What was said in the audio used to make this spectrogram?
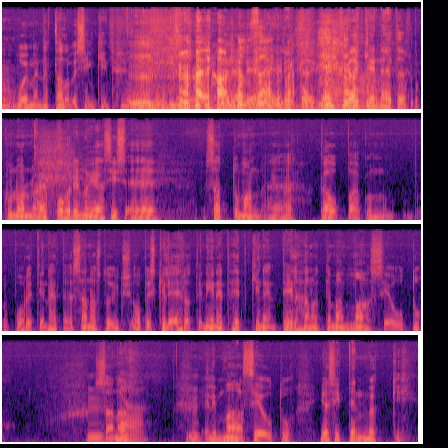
mm. voi mennä talvisinkin. Mm. eli, eli, eli, eli ka- kaikkea näitä, kun on äh, pohdinut ja siis äh, sattuman äh, kauppaa, kun pohdittiin näitä sanastoja, yksi opiskelija ehdotti niin, että hetkinen, teillähän on tämä maaseutu-sana, mm. eli maaseutu, ja sitten mökki.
